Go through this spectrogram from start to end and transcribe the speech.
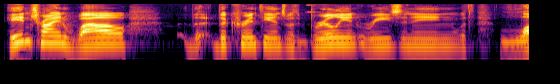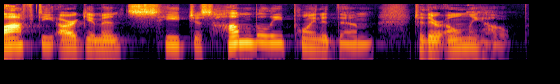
He didn't try and wow the, the Corinthians with brilliant reasoning, with lofty arguments. He just humbly pointed them to their only hope,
